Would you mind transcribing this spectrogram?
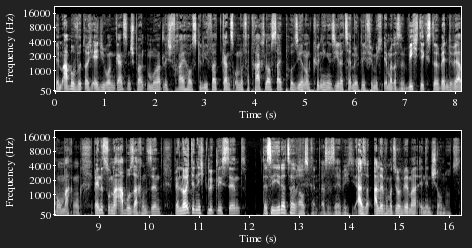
Im Abo wird euch AG1 ganz entspannt monatlich Freihaus geliefert, ganz ohne Vertragslaufzeit. Pausieren und kündigen ist jederzeit möglich. Für mich immer das Wichtigste, wenn wir Werbung machen, wenn es so eine Abo-Sachen sind, wenn Leute nicht glücklich sind. Dass sie jederzeit raus können. Das ist sehr wichtig. Also alle Informationen wie immer in den Show Notes.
